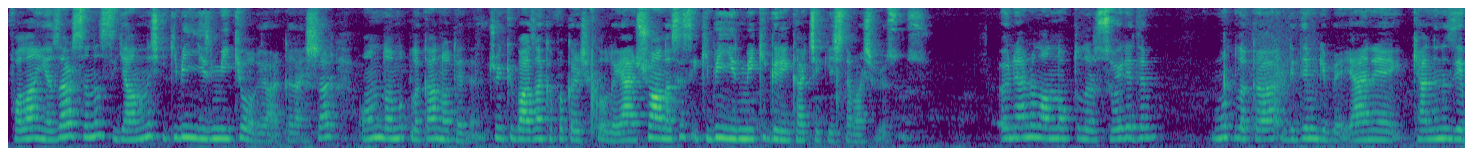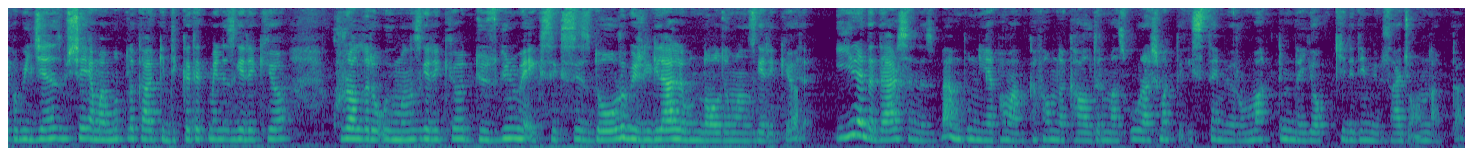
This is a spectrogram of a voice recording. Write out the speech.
falan yazarsanız yanlış 2022 oluyor arkadaşlar. Onu da mutlaka not edin. Çünkü bazen kafa karışıklığı oluyor. Yani şu anda siz 2022 Green Card çekilişine başvuruyorsunuz. Önemli olan noktaları söyledim mutlaka dediğim gibi yani kendiniz yapabileceğiniz bir şey ama mutlaka ki dikkat etmeniz gerekiyor. Kurallara uymanız gerekiyor. Düzgün ve eksiksiz doğru bilgilerle bunu doldurmanız gerekiyor. Yine de derseniz ben bunu yapamam, kafamda kaldırmaz, uğraşmak da istemiyorum, vaktim de yok ki dediğim gibi sadece 10 dakika.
